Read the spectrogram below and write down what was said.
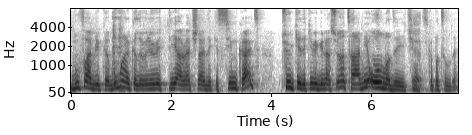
Bu fabrika, bu markaların ürettiği araçlardaki sim kart Türkiye'deki regülasyona tabi olmadığı için Evet. kapatıldı.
